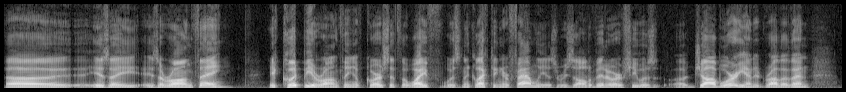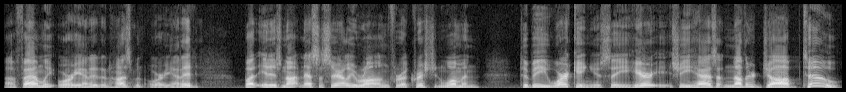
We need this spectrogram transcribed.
uh, is a is a wrong thing. It could be a wrong thing, of course, if the wife was neglecting her family as a result of it, or if she was uh, job oriented rather than uh, family oriented and husband oriented. But it is not necessarily wrong for a Christian woman to be working, you see. Here she has another job too.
